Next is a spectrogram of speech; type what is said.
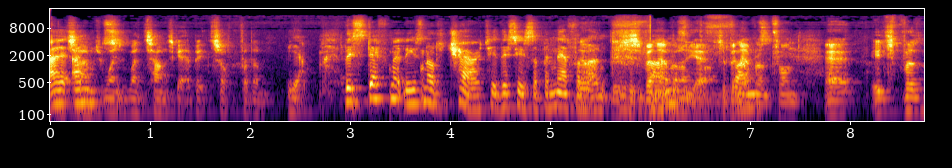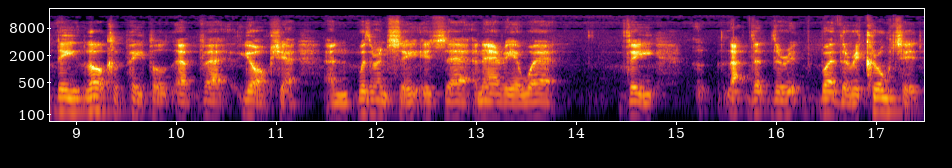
uh, times, and when, when times get a bit tough for them. Yeah, this definitely is not a charity. This is a benevolent. No, this is benevolent. Yeah, it's a benevolent fund. Uh, it's for the local people of uh, Yorkshire, and Withernsea is uh, an area where the that, that the, where they're recruited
